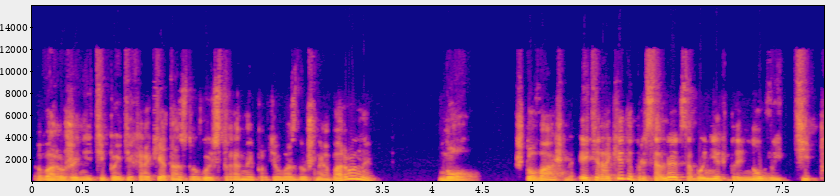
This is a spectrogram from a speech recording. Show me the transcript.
вооружения типа этих ракет, а с другой стороны, противовоздушной обороны. Но, что важно, эти ракеты представляют собой некоторый новый тип,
